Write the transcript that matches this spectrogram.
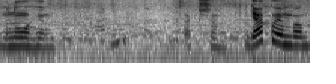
многим. Так що дякуємо вам.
